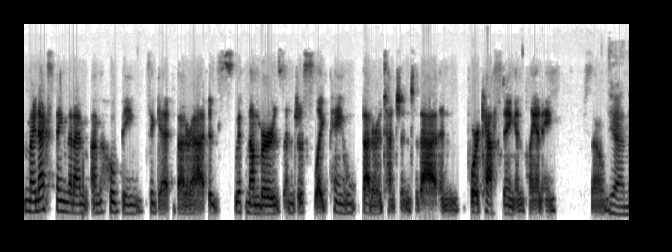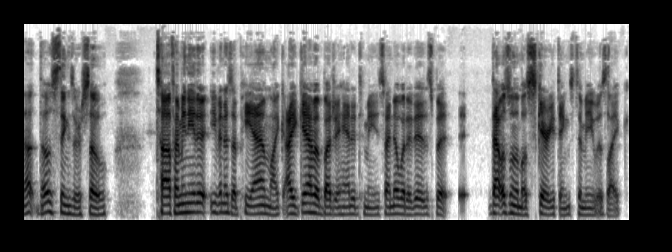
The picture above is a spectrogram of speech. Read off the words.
my next thing that i'm i'm hoping to get better at is with numbers and just like paying better attention to that and forecasting and planning so yeah, and th- those things are so tough. I mean, either even as a PM, like I have a budget handed to me, so I know what it is. But it, that was one of the most scary things to me. Was like,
